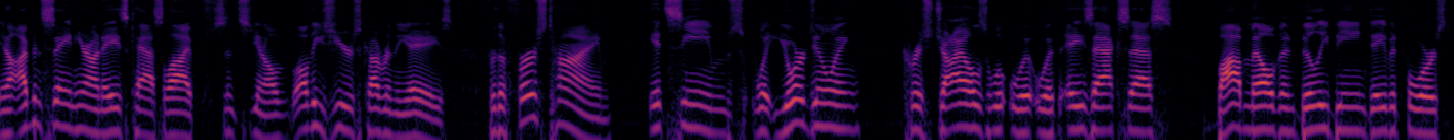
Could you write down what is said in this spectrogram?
you know, I've been saying here on A's Cast Live since, you know, all these years covering the A's, for the first time, it seems what you're doing, Chris Giles w- w- with A's Access, Bob Melvin, Billy Beane, David Forst,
